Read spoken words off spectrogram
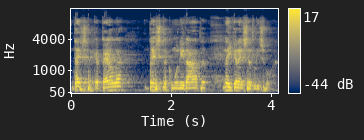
desta capela, desta comunidade na Igreja de Lisboa.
